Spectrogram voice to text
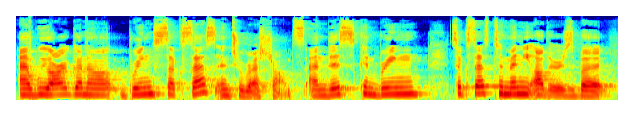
and we are gonna bring success into restaurants, and this can bring success to many others. But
